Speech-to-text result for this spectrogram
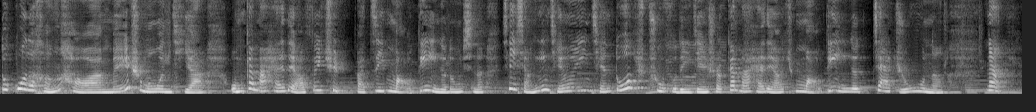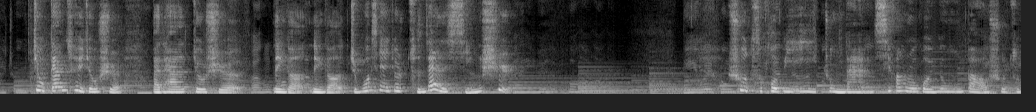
都过得很好啊，没什么问题啊。我们干嘛还得要非去把自己铆定一个东西呢？现在想印钱用印钱多舒服的一件事儿，干嘛还得要去铆定一个价值物呢？那就干脆就是把它就是那个那个，只不过现在就是存在的形式。数字货币意义重大。西方如果拥抱数字，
